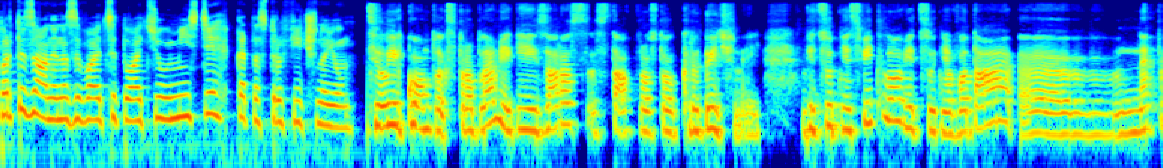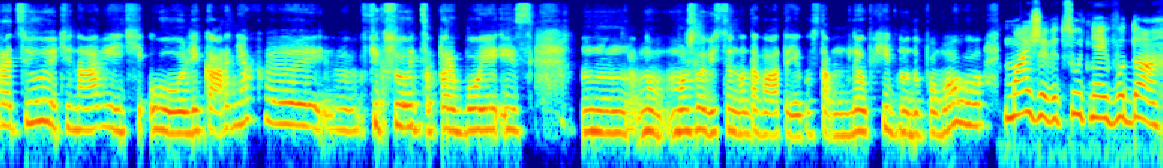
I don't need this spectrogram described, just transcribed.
Партизани називають ситуацію у місті катастрофічною. цілий комплекс проблем, який зараз став просто критичний. Відсутнє світло, відсутня вода, е, не працюють навіть у лікарнях, е, фіксуються перебої із ну, можливістю надавати якусь там необхідну допомогу. Майже відсутня й вода.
